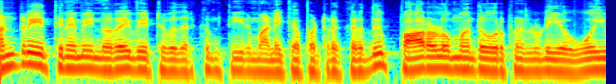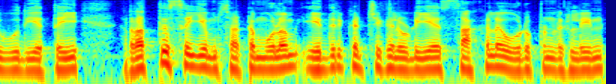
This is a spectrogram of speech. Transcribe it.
அன்றைய தினமே நிறைவேற்றுவதற்கும் தீர்மானிக்கப்பட்டிருக்கிறது. பாராளுமன்ற உறுப்பினர்களுடைய ஓய்வூதியத்தை ரத்து செய்யும் சட்டமூலம் எதிர்க்கட்சிகளுடைய சகல உறுப்பினர்களின்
